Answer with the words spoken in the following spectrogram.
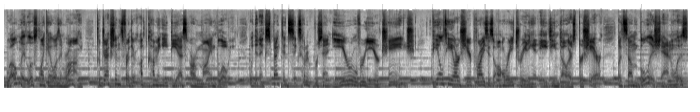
Well, it looks like I wasn't wrong. Projections for their upcoming EPS are mind-blowing, with an expected 600% year-over-year change. PLTR share price is already trading at $18 per share, but some bullish analysts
